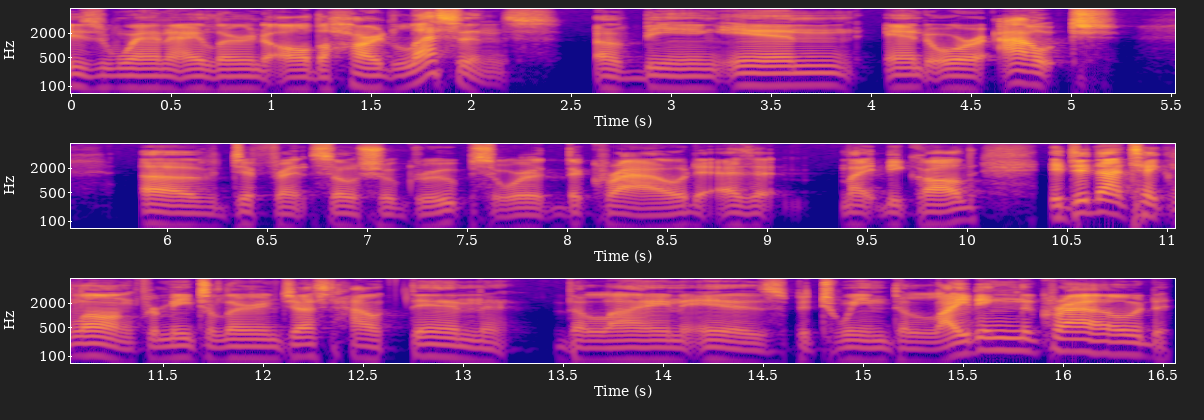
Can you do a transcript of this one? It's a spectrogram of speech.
is when I learned all the hard lessons of being in and or out of different social groups or the crowd as it might be called. It did not take long for me to learn just how thin the line is between delighting the crowd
